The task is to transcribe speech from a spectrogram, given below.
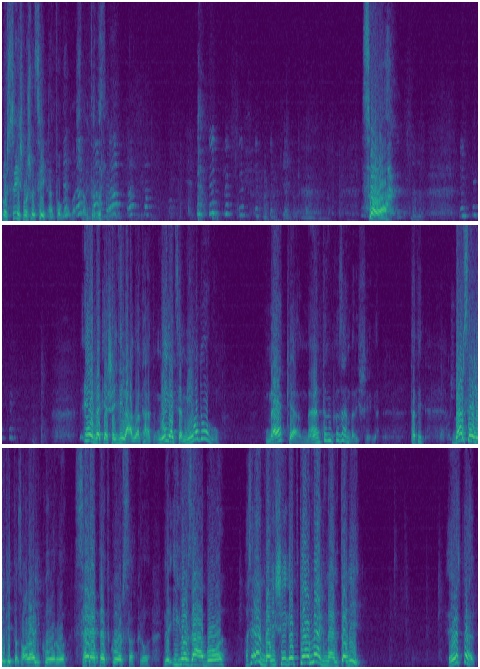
most, és most szépen fogalmaztam tudod szóval érdekes egy világban, tehát még egyszer mi a dolgunk? meg kell mentenünk az emberiséget tehát itt beszélünk itt az aranykorról, szeretett korszakról de igazából az emberiséget kell megmenteni érted?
